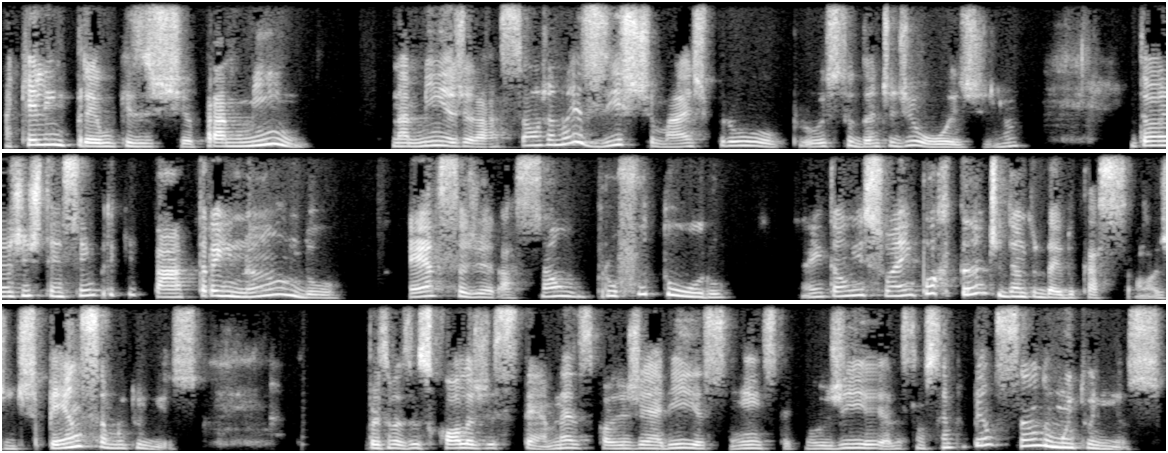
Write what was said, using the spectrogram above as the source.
aquele emprego que existia para mim, na minha geração, já não existe mais para o estudante de hoje. Né? Então, a gente tem sempre que estar tá treinando essa geração para o futuro. Né? Então, isso é importante dentro da educação, a gente pensa muito nisso. Por exemplo, as escolas de STEM, né, as escolas de engenharia, ciência, tecnologia, elas estão sempre pensando muito nisso.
